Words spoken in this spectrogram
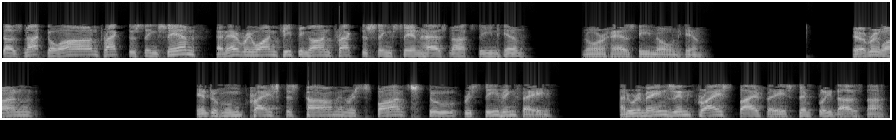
does not go on practicing sin, and everyone keeping on practicing sin has not seen him, nor has he known him. Everyone into whom Christ has come in response to receiving faith and who remains in Christ by faith simply does not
